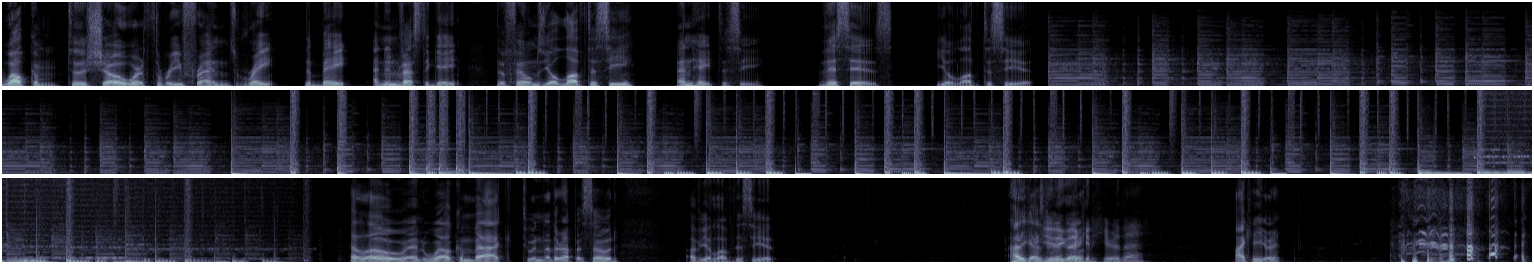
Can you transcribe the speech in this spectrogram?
Welcome to the show where three friends rate, debate, and investigate the films you'll love to see and hate to see. This is You'll Love to See It. Welcome back to another episode of You Love to See It. How you guys Do you doing think today? they could hear that? I can hear it.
